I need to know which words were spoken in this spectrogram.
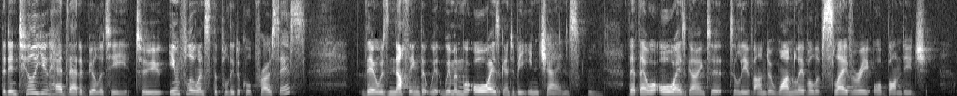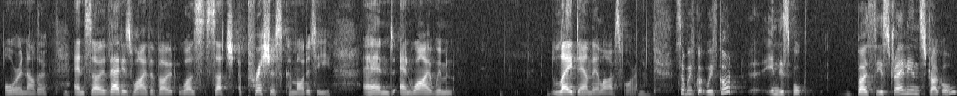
That until you had that ability to influence the political process, there was nothing that we, women were always going to be in chains, mm. that they were always going to, to live under one level of slavery or bondage or another. Mm. And so that is why the vote was such a precious commodity and, and why women laid down their lives for it. So we've got, we've got uh, in this book both the Australian struggle,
